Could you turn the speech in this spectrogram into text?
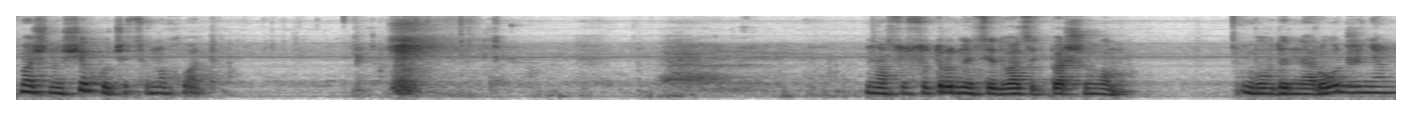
Смачно ще хочеться, ну хватить. У нас у сотрудниці 21-го був день народження.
